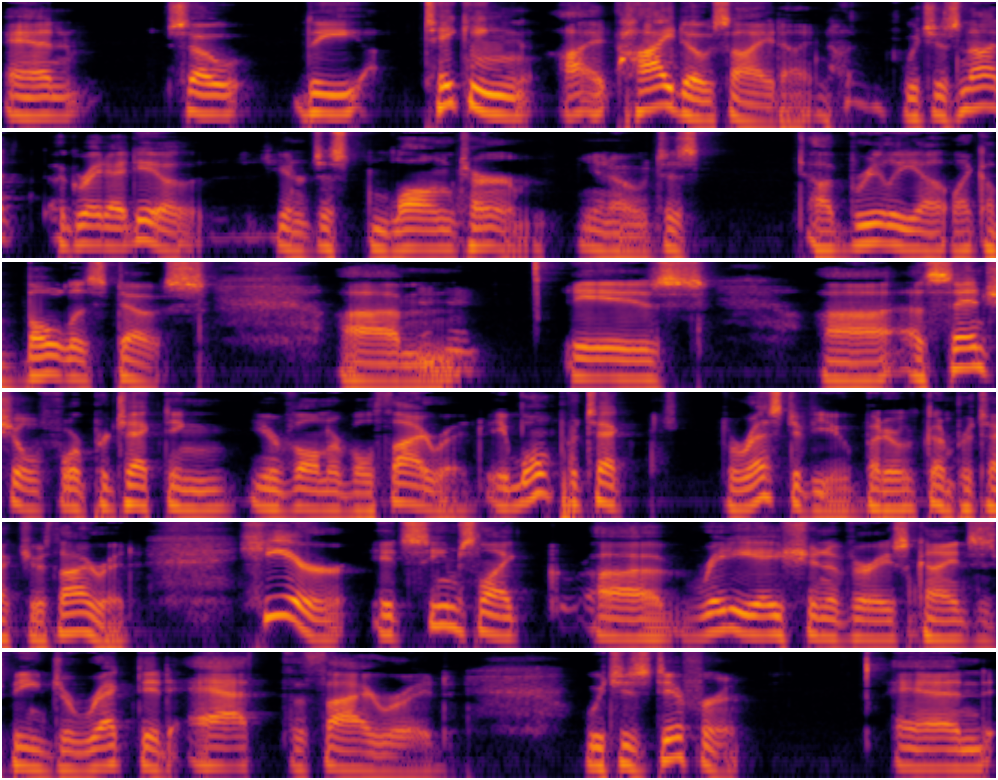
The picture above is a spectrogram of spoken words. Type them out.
and so the taking high dose iodine, which is not a great idea, you know, just long term, you know, just really uh like a bolus dose, um, Mhm. is uh, essential for protecting your vulnerable thyroid. It won't protect the rest of you, but it's going to protect your thyroid. Here, it seems like uh, radiation of various kinds is being directed at the thyroid, which is different. And,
